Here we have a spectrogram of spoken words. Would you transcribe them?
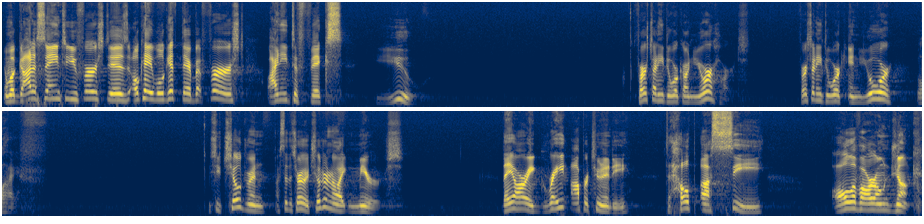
And what God is saying to you first is, okay, we'll get there, but first, I need to fix you. First, I need to work on your heart. First, I need to work in your life. You see, children, I said this earlier, children are like mirrors. They are a great opportunity to help us see all of our own junk.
